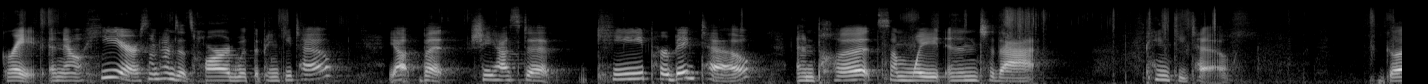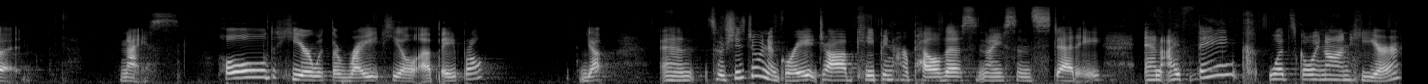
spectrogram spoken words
great. And now here, sometimes it's hard with the pinky toe. Yep, but she has to keep her big toe and put some weight into that pinky toe. Good, nice. Hold here with the right heel up, April. Yep, and so she's doing a great job keeping her pelvis nice and steady. And I think what's going on here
